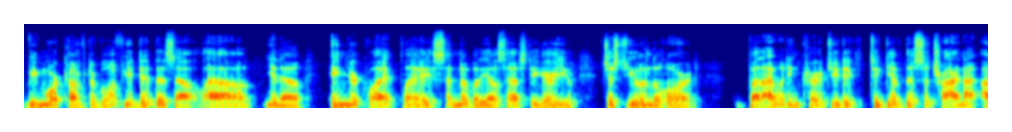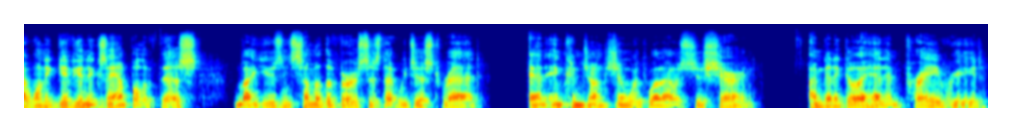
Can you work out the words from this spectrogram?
be more comfortable if you did this out loud, you know, in your quiet place and nobody else has to hear you, just you and the Lord. But I would encourage you to, to give this a try. And I, I want to give you an example of this by using some of the verses that we just read and in conjunction with what I was just sharing. I'm going to go ahead and pray read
